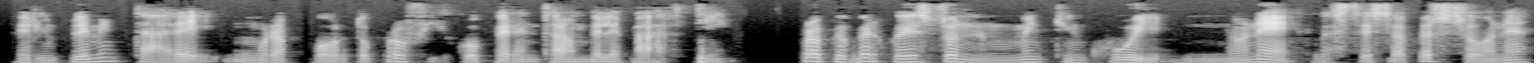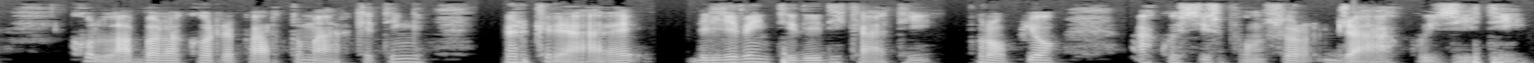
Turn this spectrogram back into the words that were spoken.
per implementare un rapporto proficuo per entrambe le parti. Proprio per questo nel momento in cui non è la stessa persona collabora col reparto marketing per creare degli eventi dedicati proprio a questi sponsor già acquisiti.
